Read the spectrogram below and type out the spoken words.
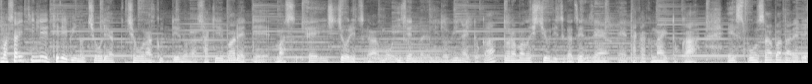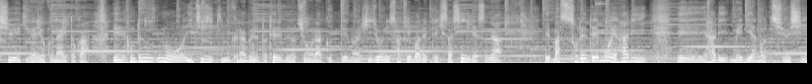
まあ、最近ねテレビの凋落凋落っていうのが叫ばれてます、えー、視聴率がもう以前のように伸びないとかドラマの視聴率が全然、えー、高くないとか、えー、スポンサー離れで収益が良くないとか、え本当にもう一時期に比べるとテレビの凋落っていうのは非常に叫ばれて久しいんですがえまあ、それでもやはり、え、やはりメディアの中心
